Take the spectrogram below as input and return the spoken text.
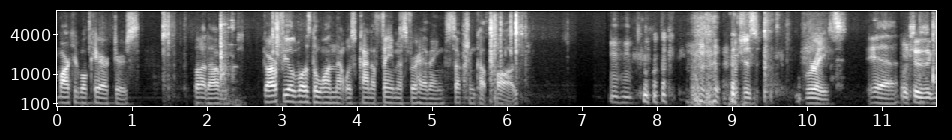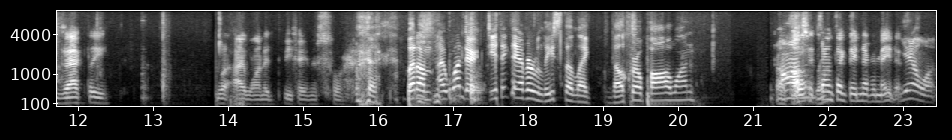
marketable characters. But um, Garfield was the one that was kind of famous for having suction cup paws. hmm which is great. yeah. Which is exactly what I wanted to be famous for. but um, I wonder, do you think they ever released the like Velcro paw one? Um, it sounds like they never made it. You know what?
